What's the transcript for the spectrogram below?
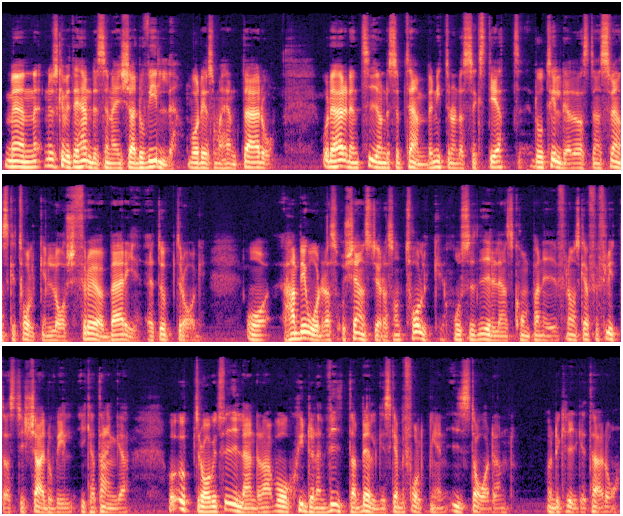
Men nu ska vi till händelserna i Shadowville, vad det är som har hänt där då. Och det här är den 10 september 1961. Då tilldelas den svenska tolken Lars Fröberg ett uppdrag. Och han beordras att tjänstgöra som tolk hos ett irländskt kompani för de ska förflyttas till Shadowville i Katanga och uppdraget för iländerna var att skydda den vita belgiska befolkningen i staden under kriget här då.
